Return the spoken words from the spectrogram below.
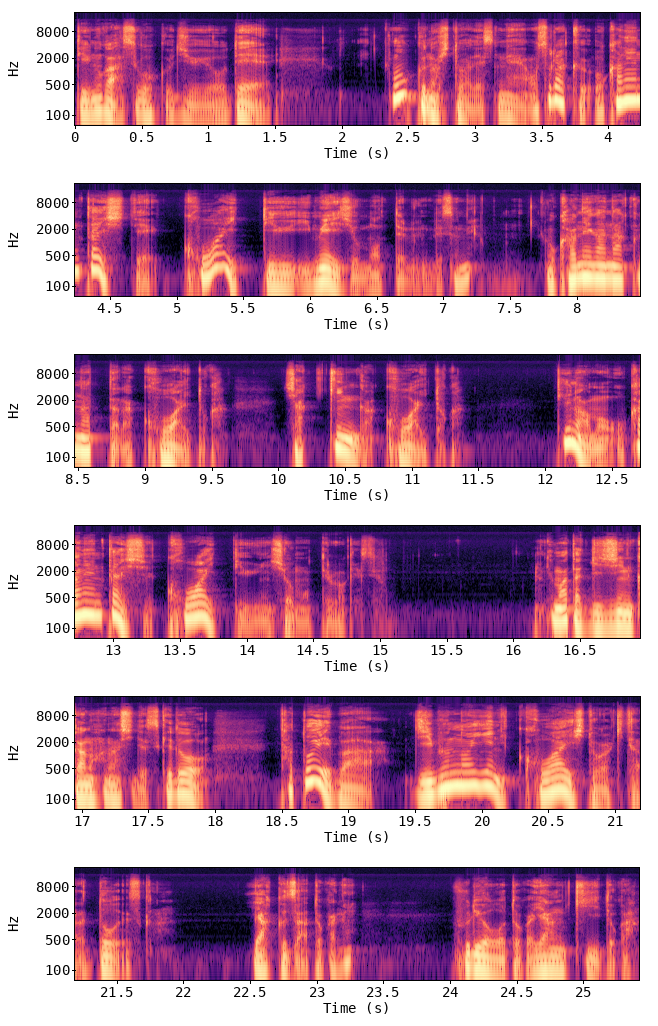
ていうのがすごく重要で、多くの人はですね、おそらくお金に対して怖いっていうイメージを持ってるんですよね。お金がなくなったら怖いとか、借金が怖いとか、っていうのはもうお金に対して怖いっていう印象を持ってるわけですよ。でまた擬人化の話ですけど、例えば自分の家に怖い人が来たらどうですか？ヤクザとかね、不良とかヤンキーとか。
